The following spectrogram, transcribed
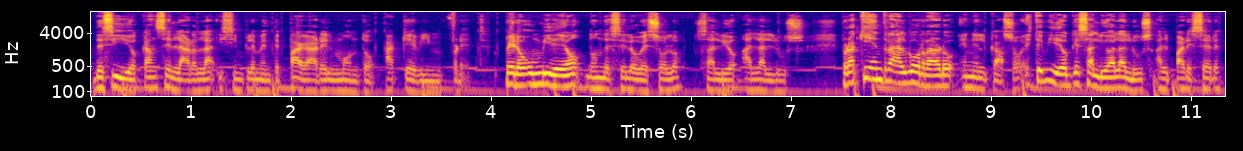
decidió cancelar y simplemente pagar el monto a Kevin Fred. Pero un video donde se lo ve solo salió a la luz. Pero aquí entra algo raro en el caso. Este video que salió a la luz al parecer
